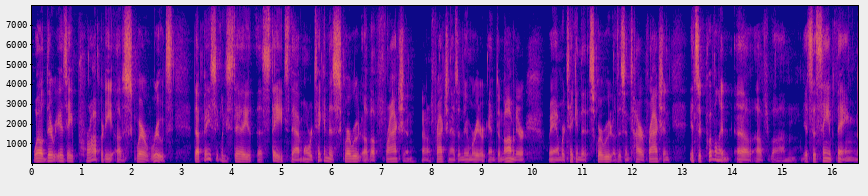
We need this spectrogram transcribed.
Well, there is a property of square roots that basically stay, uh, states that when we're taking the square root of a fraction, uh, a fraction has a numerator and denominator, and we're taking the square root of this entire fraction, it's equivalent of, um, it's the same thing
